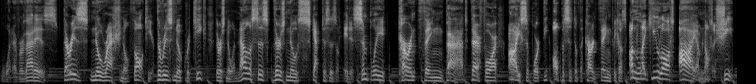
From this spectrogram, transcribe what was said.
whatever that is. There is no rational thought here. There is no critique, there is no analysis, there's no skepticism. It is simply current thing bad. Therefore, I support the opposite of the current thing because unlike you lot, I am not a sheep.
